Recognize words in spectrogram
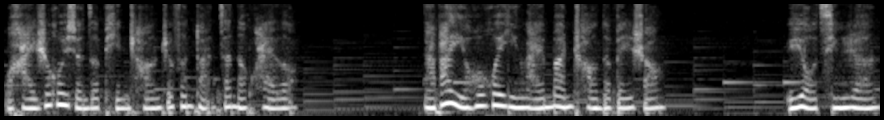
我还是会选择品尝这份短暂的快乐。哪怕以后会迎来漫长的悲伤，与有情人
